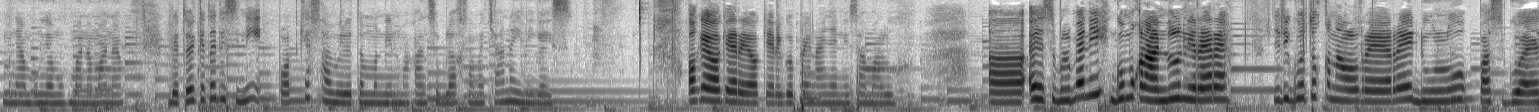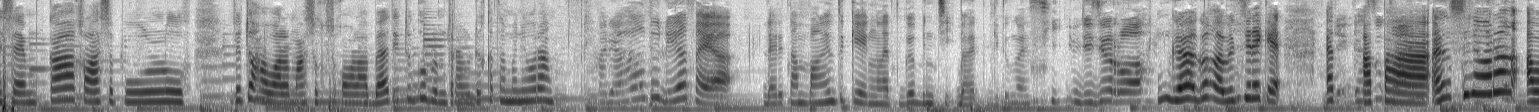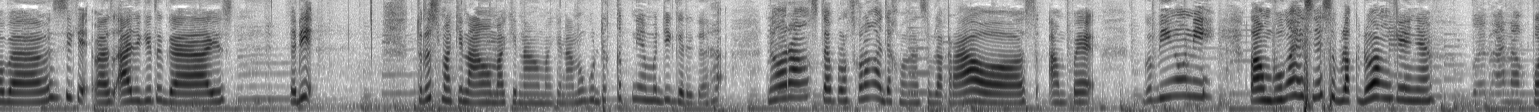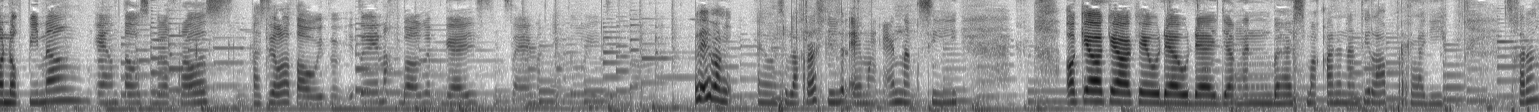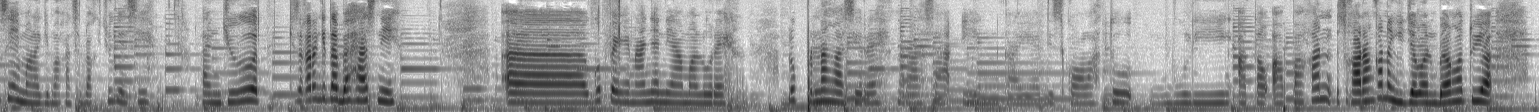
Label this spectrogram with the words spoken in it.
menyambung nyambung ke mana-mana. Betulnya kita di sini podcast sambil ditemenin makan seblak sama Cana ini guys. Oke oke Re oke Re gue pengen nanya nih sama lu. Eh, eh sebelumnya nih gue mau kenalan dulu nih Rere. Jadi gue tuh kenal Rere dulu pas gue SMK kelas 10 Itu tuh awal masuk sekolah banget Itu gue belum terlalu deket sama nih orang. Padahal tuh dia kayak dari tampangnya tuh kayak ngeliat gue benci banget gitu gak sih? Jujur loh. Enggak, gue gak benci deh kayak eh, gak Apaan sih nih orang? Apa banget sih? Kayak mas aja gitu guys. Jadi Terus makin lama makin lama makin lama gue deket nih sama dia gara-gara Nih orang setiap pulang sekolah ngajak makan seblak raos Sampai gue bingung nih Lambungnya isinya seblak doang kayaknya. Buat anak Pondok Pinang yang tahu sebelah kraus pasti lo tahu itu. Itu enak banget guys. Seenak itu legend banget emang emang seblak raos jujur emang enak sih. Oke oke oke udah udah. Jangan bahas makanan nanti lapar lagi. Sekarang sih emang lagi makan seblak juga sih Lanjut. Sekarang kita bahas nih. Eh Gue pengen nanya nih sama lu Reh. Lu pernah gak sih Reh ngerasain kayak di sekolah tuh bullying atau apa? Kan sekarang kan lagi zaman banget tuh ya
